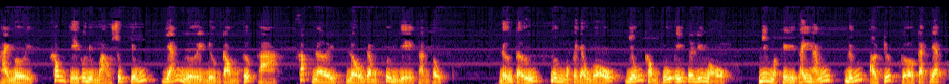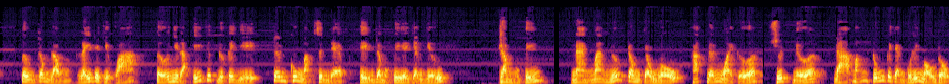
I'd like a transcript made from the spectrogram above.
20, không chỉ có dung mạo xuất chúng, dáng người đường cong thước tha, khắp nơi lộ ra một hương vị thành thục. Nữ tử bưng một cái dầu gỗ, vốn không chú ý tới Lý Mộ, nhưng mà khi thấy hắn đứng ở trước cửa cách vách, từ trong lòng lấy ra chìa khóa, tựa như là ý thức được cái gì, trên khuôn mặt xinh đẹp hiện ra một tia giận dữ. Rầm một tiếng, nàng mang nước trong chậu gỗ hắt đến ngoài cửa, suýt nữa đã bắn trúng cái chân của Lý Mộ rồi.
